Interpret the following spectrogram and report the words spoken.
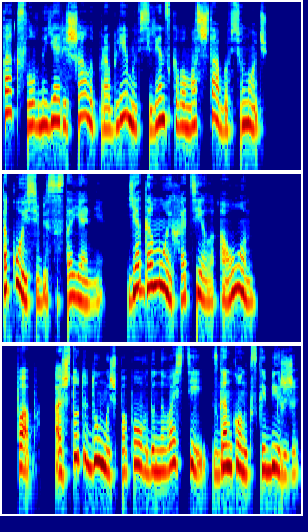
так словно я решала проблемы вселенского масштаба всю ночь. Такое себе состояние. Я домой хотела а он пап а что ты думаешь по поводу новостей с гонконгской биржи?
